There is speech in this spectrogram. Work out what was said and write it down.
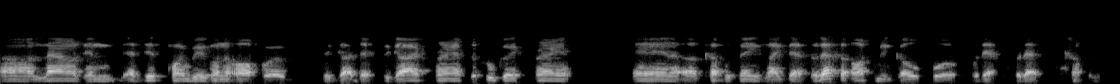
uh, lounge, and at this point we're going to offer the, the cigar experience, the hookah experience and a couple things like that. So that's the ultimate goal for for that for that company.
